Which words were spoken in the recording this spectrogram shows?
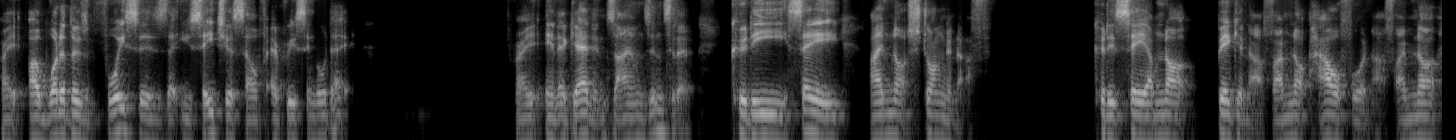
Right? Uh, what are those voices that you say to yourself every single day? Right? And again, in Zion's incident, could he say, I'm not strong enough? Could he say, I'm not big enough? I'm not powerful enough. I'm not,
